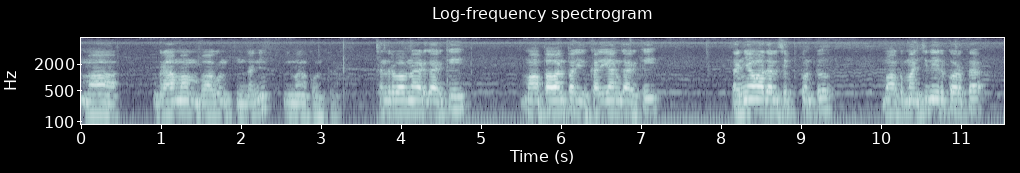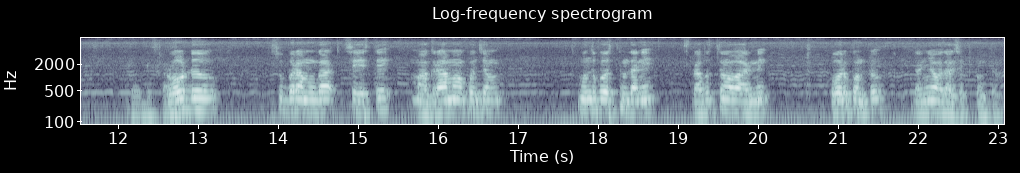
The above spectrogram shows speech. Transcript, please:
మా గ్రామం బాగుంటుందని మేము అనుకుంటున్నాం. చంద్రబాబు నాయుడు గారికి మా పవన్పల్లి కళ్యాణ్ గారికి ధన్యవాదాలు చెప్పుకుంటూ మాకు మంచినీరు కొరత రోడ్డు శుభ్రంగా చేస్తే మా గ్రామం కొంచెం ముందుకు వస్తుందని ప్రభుత్వం వారిని కోరుకుంటూ ధన్యవాదాలు చెప్పుకుంటున్నాం.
